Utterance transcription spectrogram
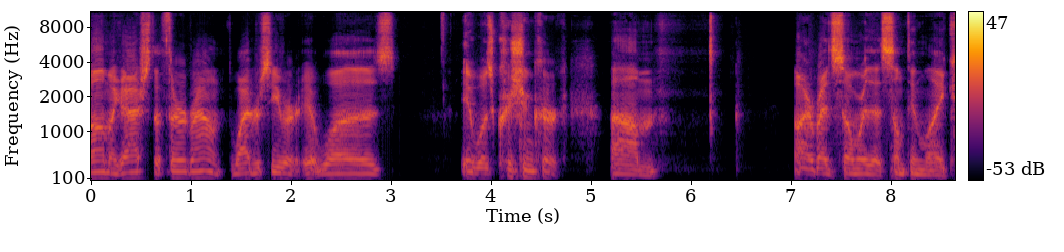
oh my gosh, the third round wide receiver. It was it was Christian Kirk. Um, I read somewhere that something like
